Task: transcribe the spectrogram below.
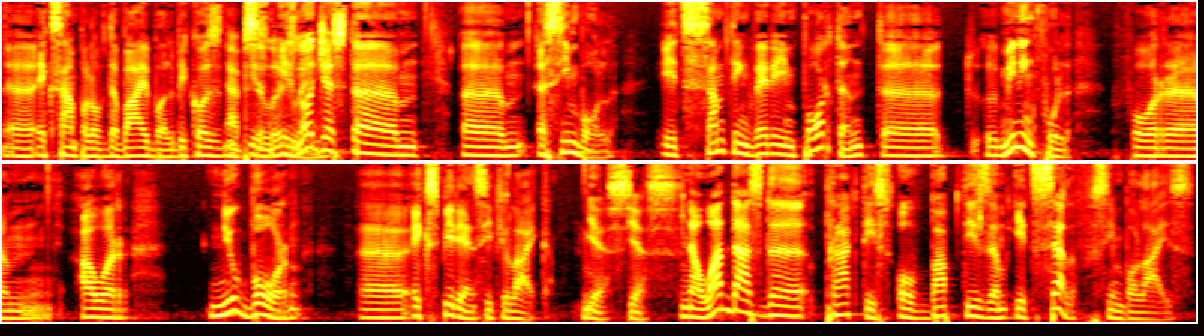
uh, example of the Bible because it's- Absolutely. it's, not just um, um, a symbol; it's something very important, uh, meaningful for um, our newborn uh, experience, if you like. Yes, yes. Now, what does the practice of baptism itself symbolize?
